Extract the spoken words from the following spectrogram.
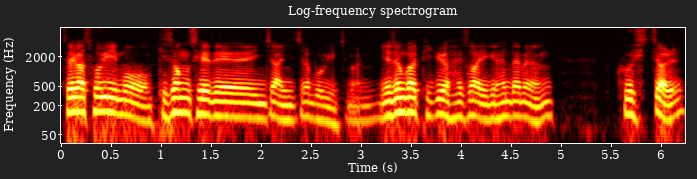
제가 소위 뭐 기성세대인지 아닌지 잘 모르겠지만 예전과 비교해서 얘기를 한다면은 그 시절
